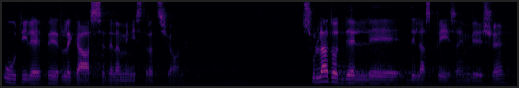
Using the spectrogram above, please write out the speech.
utile per le casse dell'amministrazione. Sul lato delle, della spesa invece,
